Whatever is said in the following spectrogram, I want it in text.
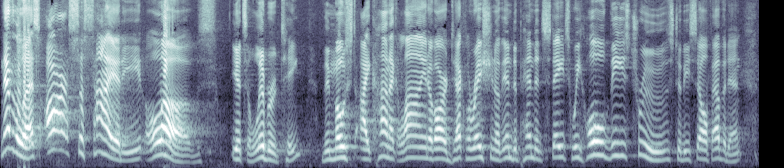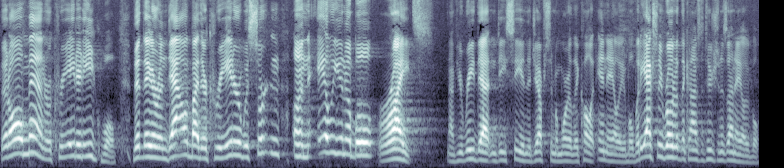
Nevertheless, our society loves its liberty the most iconic line of our Declaration of Independence states, We hold these truths to be self evident that all men are created equal, that they are endowed by their Creator with certain unalienable rights. Now, if you read that in D.C. in the Jefferson Memorial, they call it inalienable, but he actually wrote it in the Constitution as unalienable.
